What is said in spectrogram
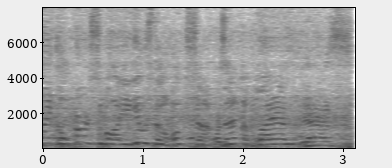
Michael, first of all, you used a hook shot. Was that the plan? Yes.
